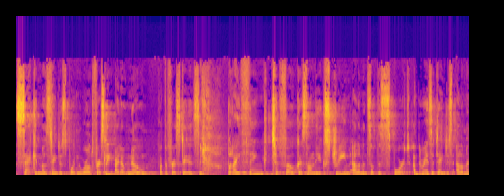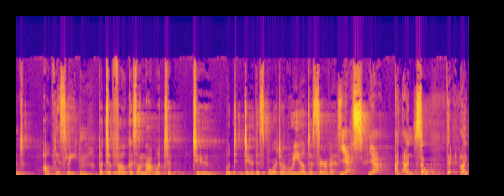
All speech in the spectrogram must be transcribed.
second most dangerous sport in the world. Firstly, I don't know what the first is. But I think to focus on the extreme elements of the sport, and there is a dangerous element, obviously, but to focus on that would to to would do the sport a real disservice. yes, yeah. And, and so, th- like,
